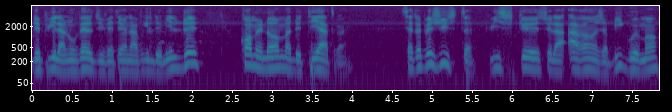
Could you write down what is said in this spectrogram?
depuis la nouvelle du 21 avril 2002, comme un homme de théâtre. C'est un peu juste, puisque cela arrange bigouement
